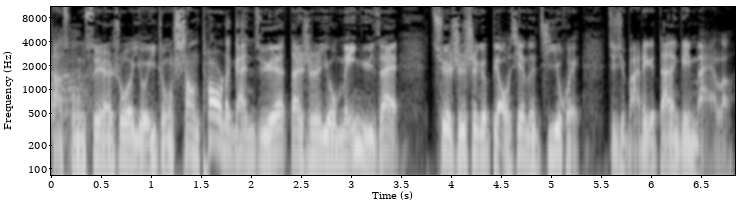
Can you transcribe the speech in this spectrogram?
大葱虽然说有一种上套的感觉，但是有美女在，确实是个表现的机会，就去把这个单给买了。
